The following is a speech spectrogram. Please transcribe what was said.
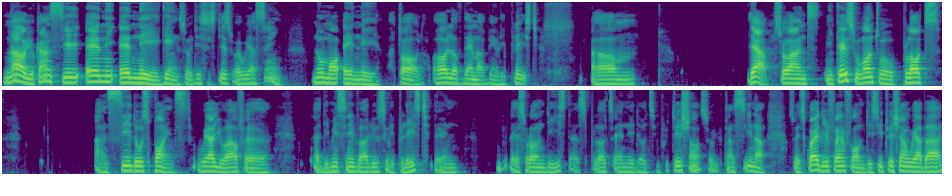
Now you can't see any NA again. So this is this what we are saying. No more NA at all. All of them have been replaced. Um, yeah, so and in case you want to plot and see those points where you have uh, uh, the missing values replaced, then let's run this, that's plot NA dot imputation. So you can see now. So it's quite different from the situation whereby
